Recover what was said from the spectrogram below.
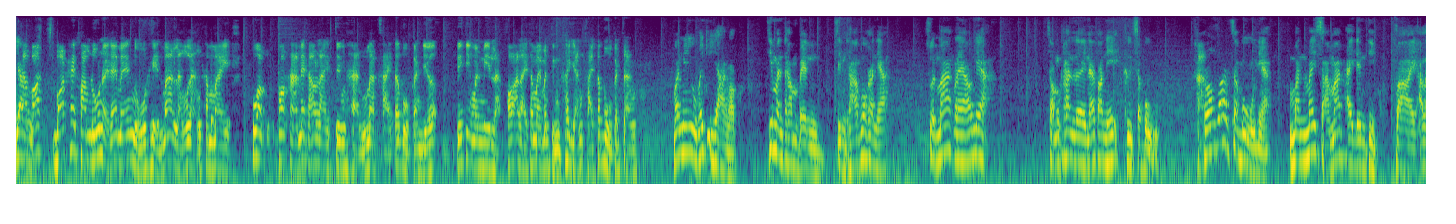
อย่างอะบอสบอสให้ความรู้หน่อยได้ไหมหนูเห็นว่าหลังๆทำไม พวกพ่อค้าแม่ค้าออนไลน์จึงหันมาขายสบู่กันเยอะจริงๆมันมีหลักเพราะอะไรทำไมมันถึงขยันขายสบู่กันจัง มันมีอยู่ไม่กี่อย่างหรอก ที่มันทำเป็นสินค้าพวกอันเนี้ย ส่วนมากแล้วเนี่ยสำคัญเลยนะตอนนี้คือสบู่ ครับ เพราะว่าสบู่เนี่ยมันไม่สามารถ identify อะไร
